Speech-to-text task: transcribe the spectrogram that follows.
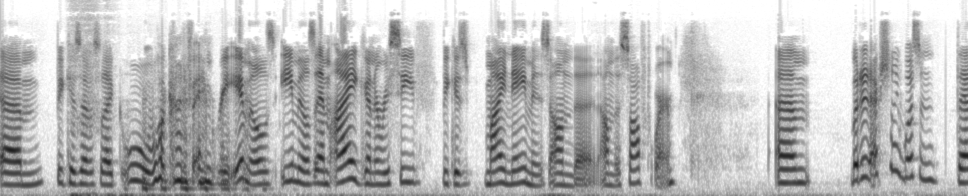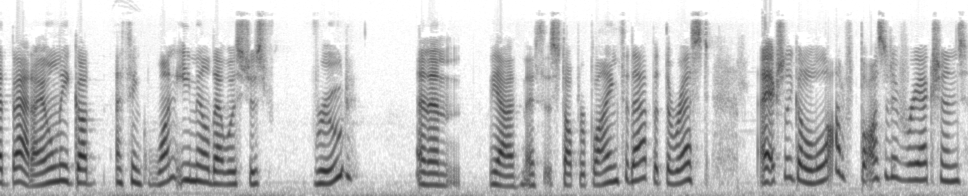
um, because I was like, "Ooh, what kind of angry emails emails am I gonna receive?" Because my name is on the on the software. Um, but it actually wasn't that bad. I only got, I think, one email that was just rude, and then yeah, I stopped replying to that. But the rest, I actually got a lot of positive reactions.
